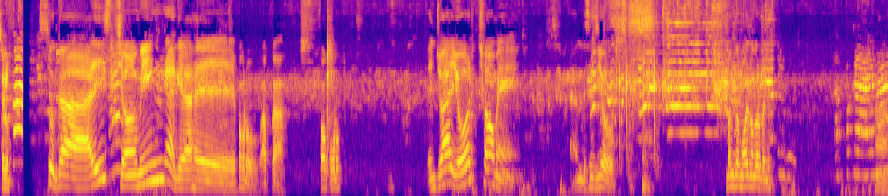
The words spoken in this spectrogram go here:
चलो। सो गाइस चाउमीन आ गया है। पकड़ो आपका। फॉक पकड़ो। Enjoy your chow mein and this is your बंद करो मोबाइल बंद करो पहले। हाँ।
